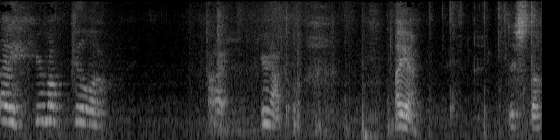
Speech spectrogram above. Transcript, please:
hey, you're my pillow. Alright, you're not pillow. Oh yeah this stuff.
